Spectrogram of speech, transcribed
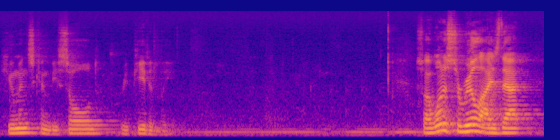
humans can be sold repeatedly. So I want us to realize that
